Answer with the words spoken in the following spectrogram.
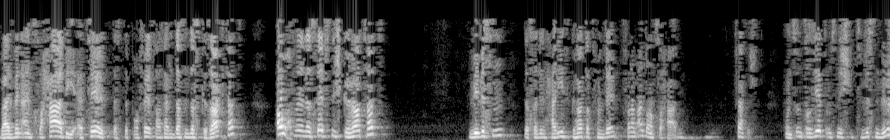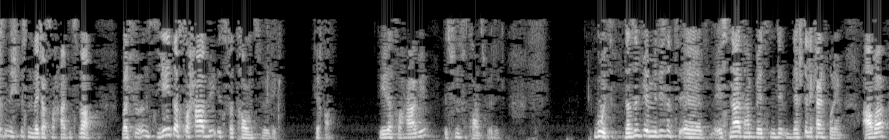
Weil wenn ein Sahabi erzählt, dass der Prophet das und das gesagt hat, auch wenn er das selbst nicht gehört hat, wir wissen, dass er den Hadith gehört hat von wem? Von einem anderen Sahabi. Fertig. Uns interessiert uns nicht zu wissen, wir müssen nicht wissen, welcher Sahabi es war. Weil für uns jeder Sahabi ist vertrauenswürdig. Fiqh. Jeder Sahabi ist uns vertrauenswürdig. Gut, dann sind wir mit diesem äh, Isnad haben wir jetzt an der Stelle kein Problem. Aber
